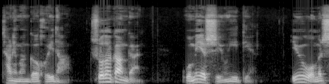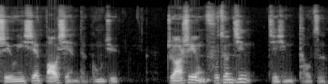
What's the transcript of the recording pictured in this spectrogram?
查理芒格回答。说到杠杆，我们也使用一点，因为我们使用一些保险等工具，主要是用浮存金进行投资。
